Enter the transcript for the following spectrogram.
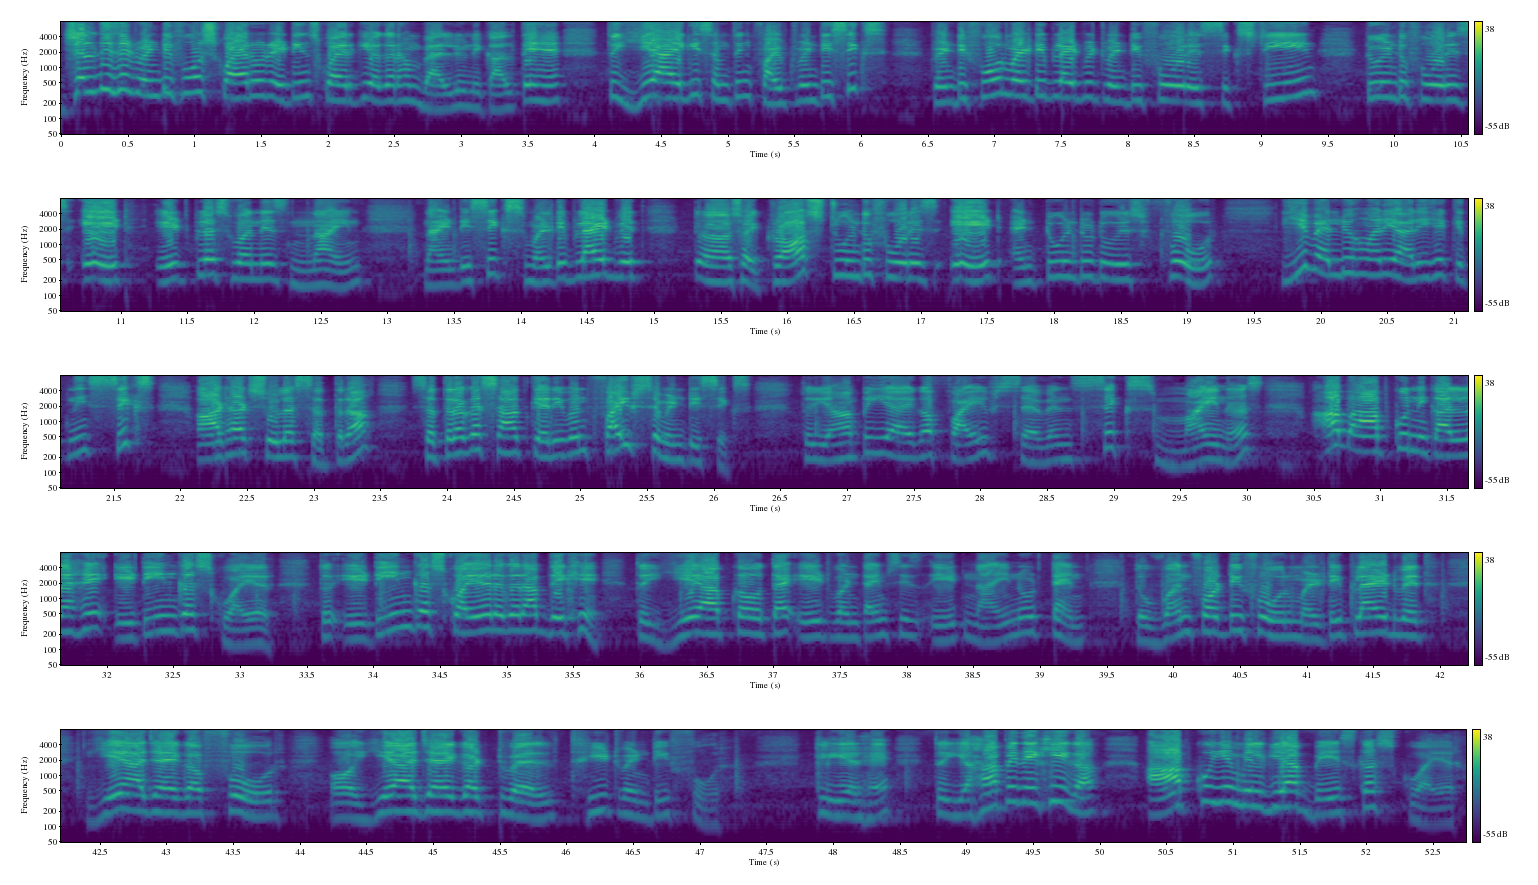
जल्दी से 24 स्क्वायर और 18 स्क्वायर की अगर हम वैल्यू निकालते हैं तो ये आएगी something 526 24 multiplied with 24 is 16 2 into four is 8 8 plus 1 is 9 96 multiplied with uh, sorry cross 2 into 4 is 8 and 2 into 2 is 4 ये वैल्यू हमारी आ रही है कितनी? सिक्स आठ आठ, सोलह, सत्रह। सत्रह का सात carry one five seventy six तो यहाँ पे ये यह आएगा फाइव सेवन सिक्स माइनस अब आपको निकालना है एटीन का स्क्वायर तो एटीन का स्क्वायर अगर आप देखें तो ये आपका होता है eight one times is eight nine और टेन तो one forty four multiplied with ये आ जाएगा फोर और ये आ जाएगा twelve three twenty four clear है। तो यहाँ पे देखिएगा, आपको ये मिल गया बेस का स्क्वायर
